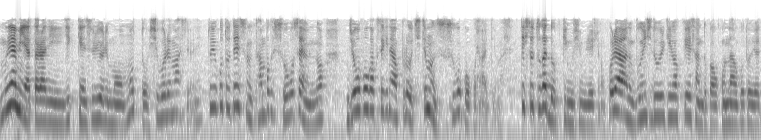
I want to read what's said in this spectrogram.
むやみやたらに実験するよりももっと絞れますよね。ということで、そのタンパク質相互作用の情報学的なアプローチっていうのもすごく行われています。で、一つがドッキングシミュレーション。これはあの分子動力学計算とかを行うことによ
